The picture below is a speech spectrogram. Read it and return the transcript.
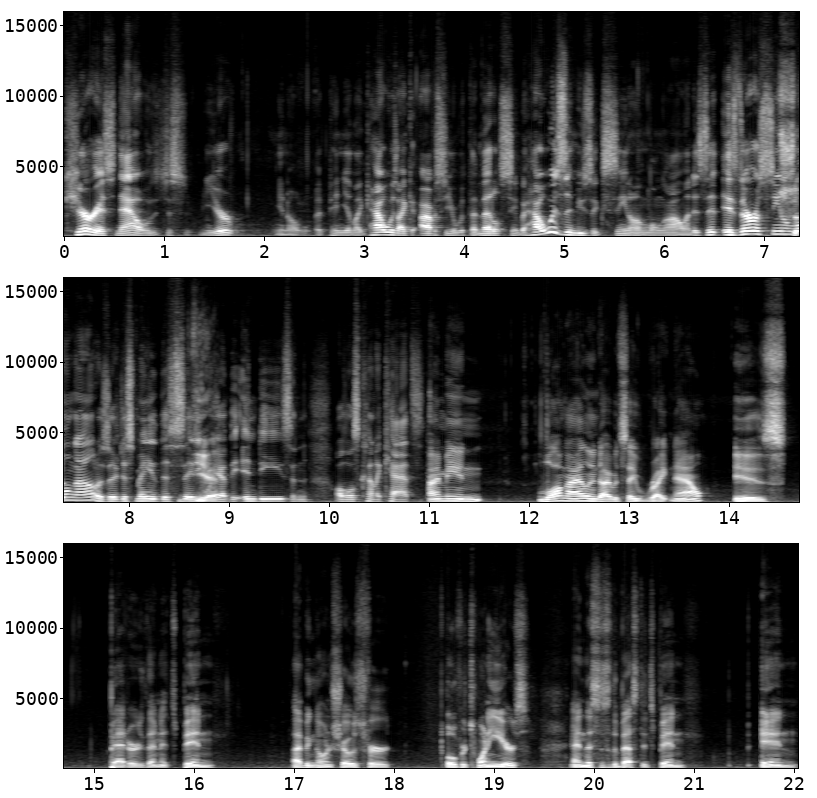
curious now. It's just your you know opinion, like how was like obviously you're with the metal scene, but how is the music scene on Long Island? Is it is there a scene on So- Long Island, or is there just maybe the city where you have the indies and all those kind of cats? I mean, Long Island, I would say right now is better than it's been. I've been going to shows for over 20 years, and this is the best it's been in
